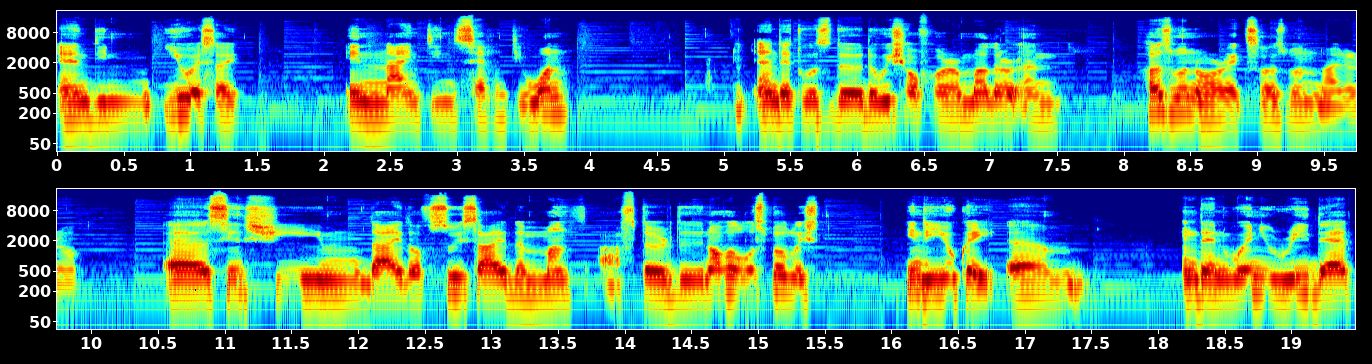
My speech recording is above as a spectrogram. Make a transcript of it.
and in USA in 1971 and that was the, the wish of her mother and husband or ex-husband i don't know. Uh, since she um, died of suicide a month after the novel was published in the uk um, and then when you read that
